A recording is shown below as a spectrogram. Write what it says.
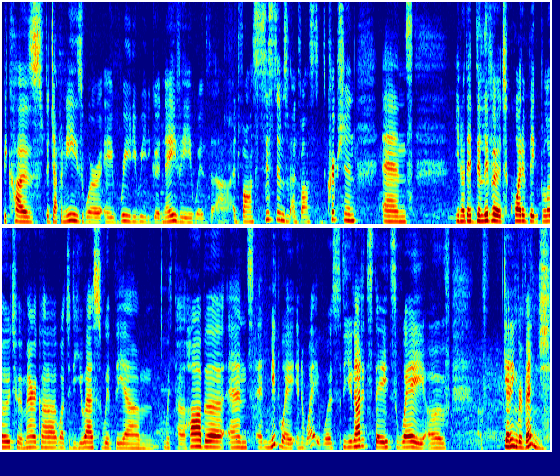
because the Japanese were a really, really good navy with uh, advanced systems, advanced encryption, and you know they delivered quite a big blow to America, well to the U.S. with the um, with Pearl Harbor, and, and Midway in a way was the United States way of, of getting revenge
